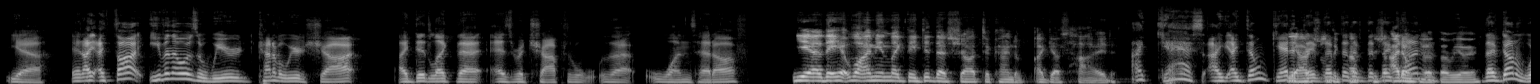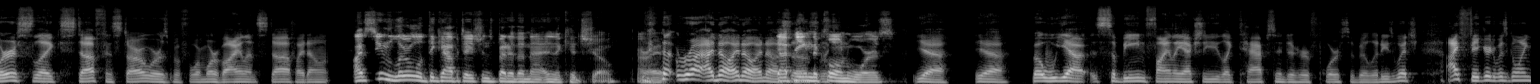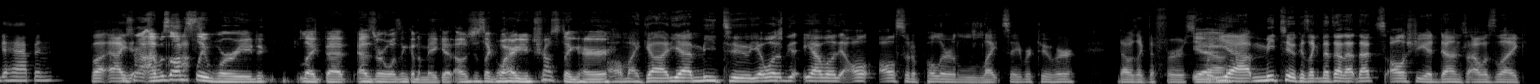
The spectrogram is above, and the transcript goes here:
yeah. And I, I thought even though it was a weird, kind of a weird shot, I did like that Ezra chopped that one's head off. Yeah, they. Well, I mean, like they did that shot to kind of, I guess, hide. I guess I, I don't get it. They've, they've, they've, they've I don't done, get it though either. They've done worse like stuff in Star Wars before, more violent stuff. I don't. I've seen literal decapitations better than that in a kids show. All right, right. I know. I know. I know. that So being the like- Clone Wars. Yeah, yeah. But yeah, Sabine finally actually like taps into her force abilities, which I figured was going to happen. But I, I was honestly worried like that Ezra wasn't gonna make it. I was just like, why are you trusting her? oh my god, yeah, me too. Yeah, well, yeah, well, also to pull her lightsaber to her, that was like the first. Yeah. but yeah, me too, because like that, that that's all she had done. So I was like,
